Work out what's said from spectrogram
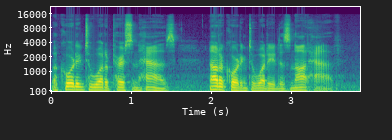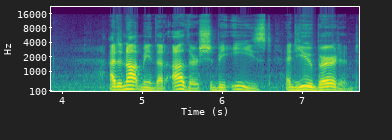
according to what a person has, not according to what he does not have. I do not mean that others should be eased and you burdened,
